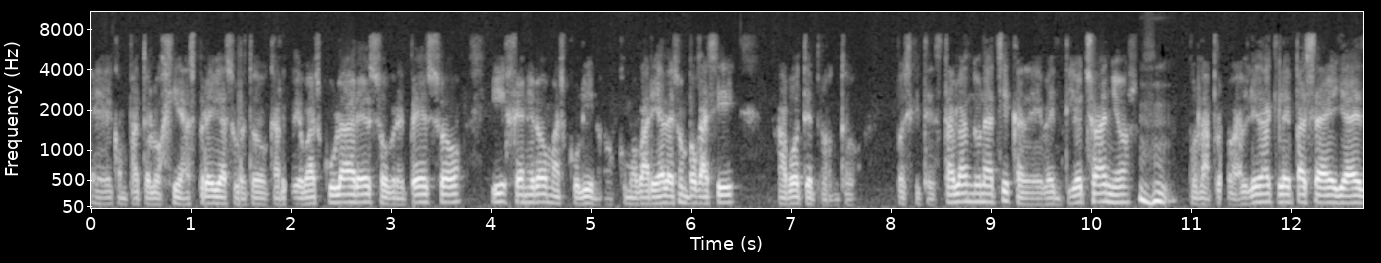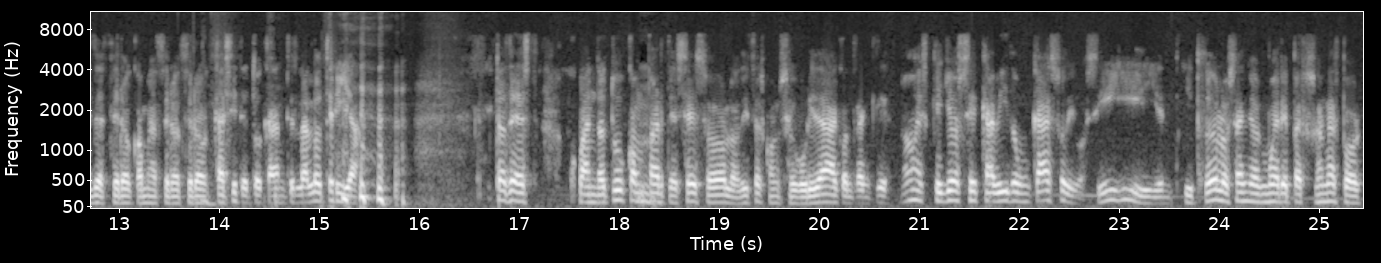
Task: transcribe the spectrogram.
eh, con, patologías previas, sobre todo cardiovasculares, sobrepeso y género masculino, como variables un poco así a bote pronto. Pues si te está hablando una chica de 28 años, pues la probabilidad que le pase a ella es de 0,00, casi te toca antes la lotería. Entonces, cuando tú compartes eso, lo dices con seguridad, con tranquilidad, no, es que yo sé que ha habido un caso, digo, sí, y, todos los años muere personas por,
